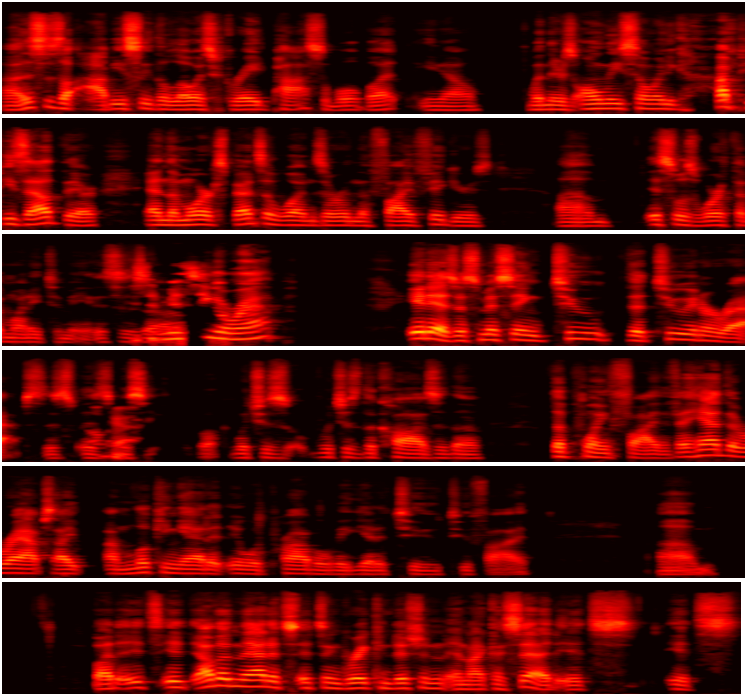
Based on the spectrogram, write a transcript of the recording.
uh, this is obviously the lowest grade possible, but you know when there's only so many copies out there, and the more expensive ones are in the five figures, um, this was worth the money to me. This is, is it uh, missing a wrap? It is. It's missing two the two inner wraps. Is, is okay. missing the book, which is which is the cause of the the point five. If it had the wraps, I I'm looking at it, it would probably get a two two five. Um, but it's it. Other than that, it's it's in great condition, and like I said, it's it's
